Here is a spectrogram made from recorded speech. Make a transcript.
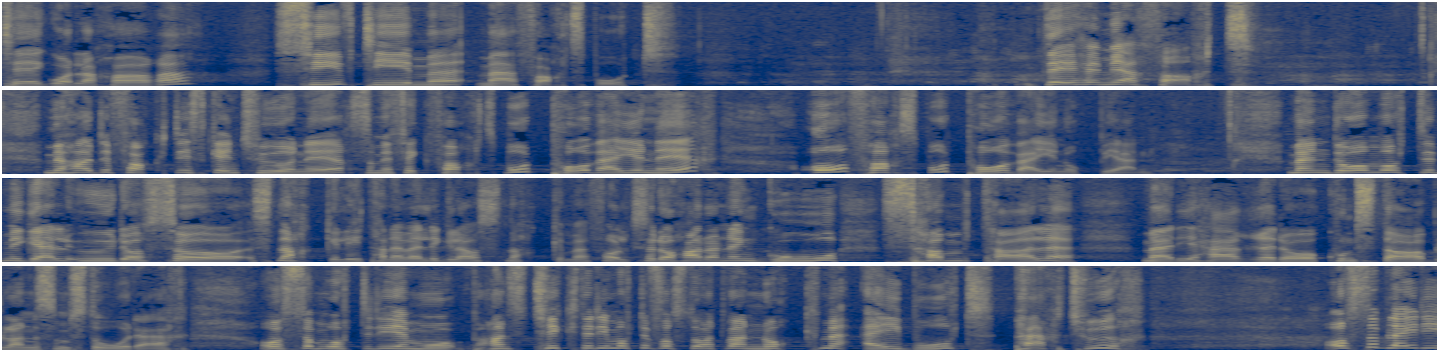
til Guadalajara. Syv timer med fartsbot. Det har vi erfart. Vi hadde faktisk en tur ned, så vi fikk fartsbot på veien ned og fartsbot på veien opp igjen. Men da måtte Miguel ut og snakke litt. Han er veldig glad i å snakke med folk. Så da hadde han en god samtale med de her da, konstablene som sto der. Og så måtte de, Han tykte de måtte forstå at det var nok med ei bot per tur. Og så ble de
